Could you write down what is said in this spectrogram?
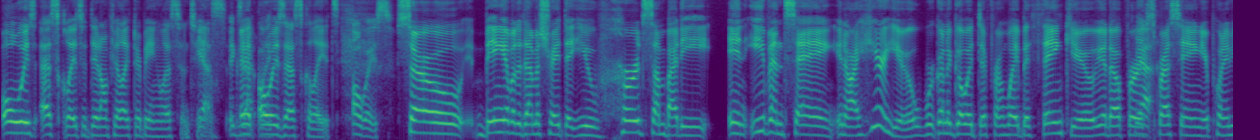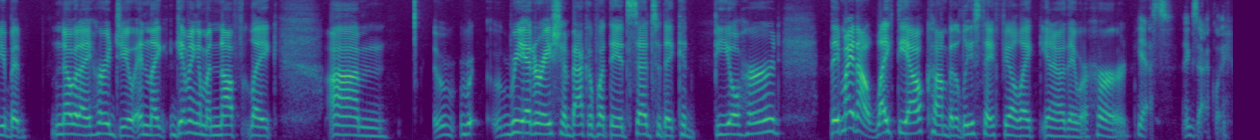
always escalates if they don't feel like they're being listened to. Yes exactly. it always escalates. Always. So being able to demonstrate that you've heard somebody in even saying you know i hear you. We're going to go a different way but thank you you know for yeah. expressing your point of view but know that i heard you and like giving them enough like um re- reiteration back of what they had said so they could feel heard. They might not like the outcome but at least they feel like you know they were heard. Yes exactly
